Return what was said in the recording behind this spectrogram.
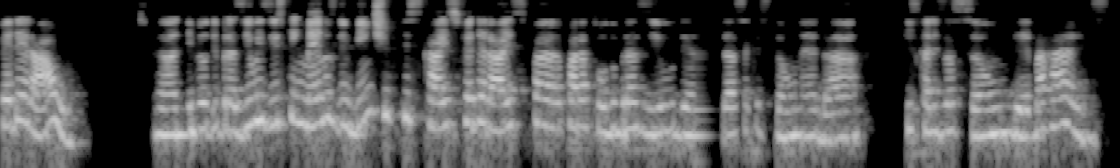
federal, a nível de Brasil, existem menos de 20 fiscais federais para, para todo o Brasil dentro dessa questão né, da fiscalização de barragens.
